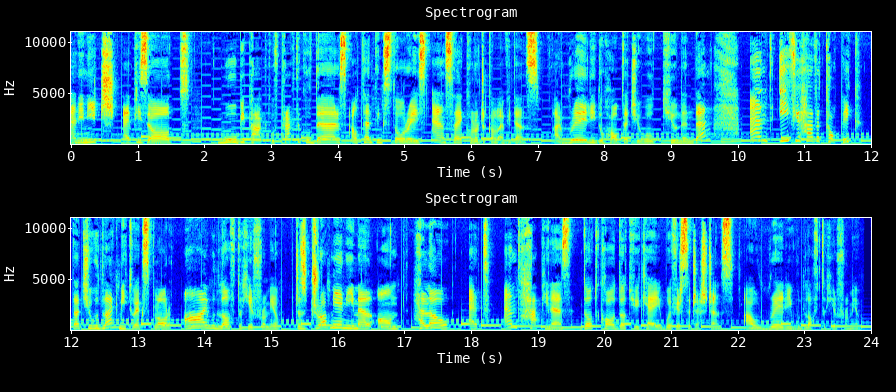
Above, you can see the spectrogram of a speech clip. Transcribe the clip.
and in each episode, will be packed with practical dares, authentic stories, and psychological evidence. I really do hope that you will tune in then. And if you have a topic that you would like me to explore, I would love to hear from you. Just drop me an email on hello at andhappiness.co.uk with your suggestions. I really would love to hear from you.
